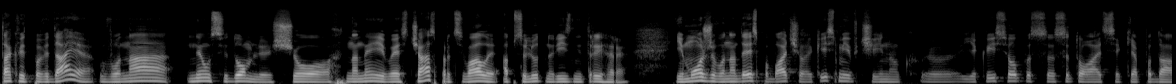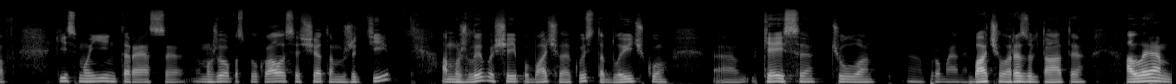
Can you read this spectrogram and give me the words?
так відповідає, вона не усвідомлює, що на неї весь час працювали абсолютно різні тригери. І може вона десь побачила якийсь мій вчинок, е, якийсь опис ситуації, як я подав, якісь мої інтереси, можливо, поспілкувалася ще там в житті, а можливо, ще й побачила якусь табличку, е, кейси чула про мене, бачила результати, але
